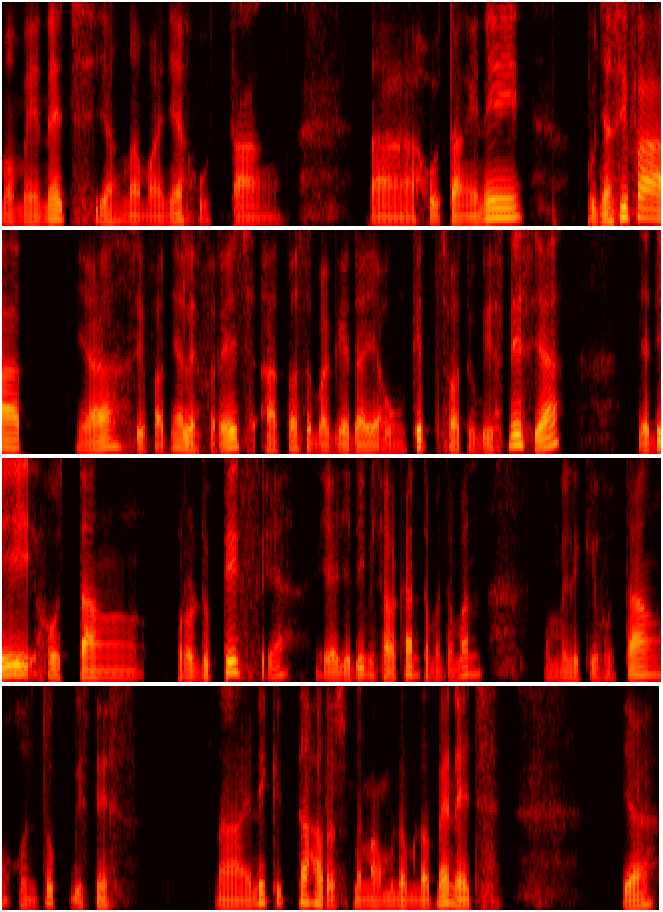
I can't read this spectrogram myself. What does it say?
me-manage yang namanya hutang. Nah, hutang ini punya sifat, ya, sifatnya leverage atau sebagai daya ungkit suatu bisnis ya. Jadi hutang produktif ya, ya jadi misalkan teman-teman memiliki hutang untuk bisnis. Nah, ini kita harus memang benar-benar manage, ya.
